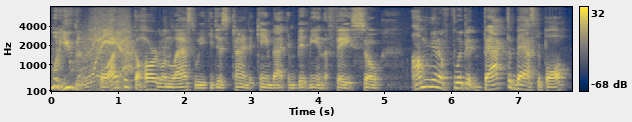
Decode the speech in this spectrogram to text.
what do you got? Well, I picked the hard one last week. He just kind of came back and bit me in the face. So I'm going to flip it back to basketball.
